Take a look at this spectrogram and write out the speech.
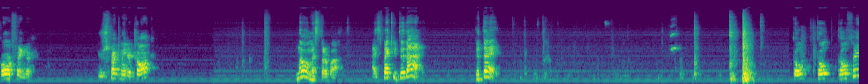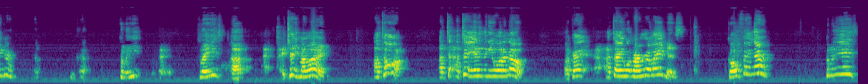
Goldfinger, you expect me to talk? No, Mr. Bond. I expect you to die. Good day. Gold, Gold, Goldfinger? Uh, please, uh, please. Uh, I, I changed my mind. I'll talk. I'll, t- I'll tell you anything you want to know. Okay? I'll tell you what my real name is. Goldfinger? Please?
